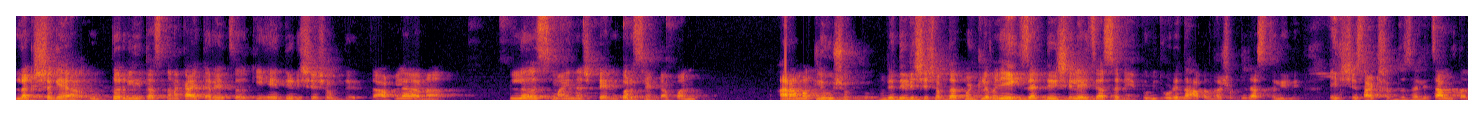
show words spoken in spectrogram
लक्ष घ्या. उत्तर लिहित असताना काय करायचं की हे दीडशे शब्द आहेत. तर आपल्याला ना प्लस मायनस टेन पर्सेंट आपण आरामात लिहू शकतो. म्हणजे दीडशे शब्दात म्हटलं म्हणजे एक्झॅक्ट दीडशे लिहायचं असं नाही. तुम्ही थोडे दहा पंधरा शब्द जास्त लिहिले. एकशे साठ शब्द झाले चालतात.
